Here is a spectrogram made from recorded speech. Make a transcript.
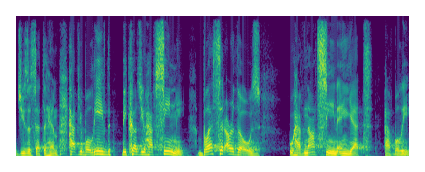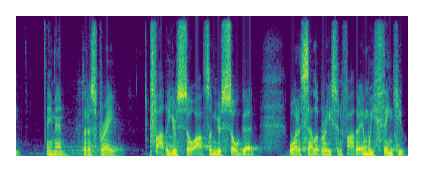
Jesus said to him, Have you believed because you have seen me? Blessed are those who have not seen and yet have believed. Amen. Let us pray. Father, you're so awesome. You're so good. What a celebration, Father. And we thank you.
